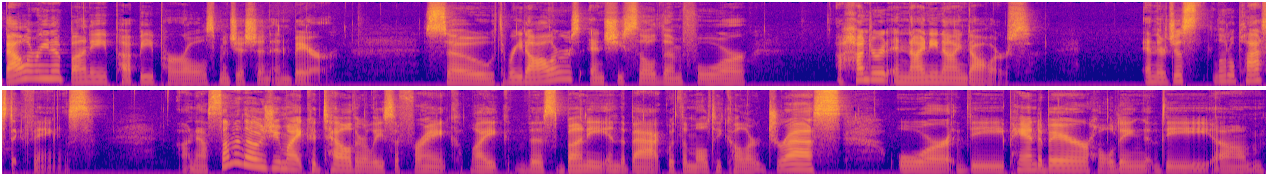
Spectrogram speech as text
ballerina, bunny, puppy, pearls, magician, and bear. So $3, and she sold them for $199. And they're just little plastic things. Uh, now, some of those you might could tell they're Lisa Frank, like this bunny in the back with the multicolored dress, or the panda bear holding the um,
